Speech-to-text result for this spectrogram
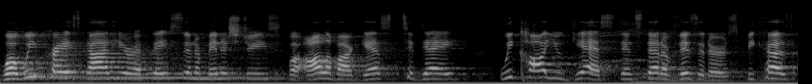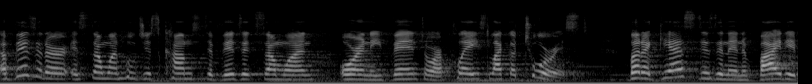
Well, we praise God here at Faith Center Ministries for all of our guests today. We call you guests instead of visitors because a visitor is someone who just comes to visit someone or an event or a place like a tourist. But a guest is an invited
